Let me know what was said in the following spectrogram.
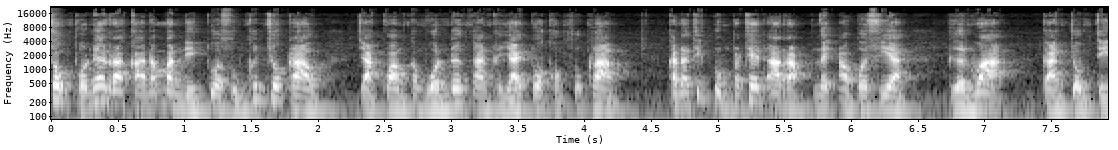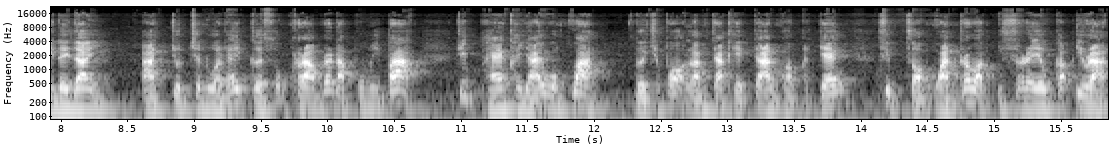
ส่งผลให้ราคาน้ำมันดิบตัวสูงขึ้นชั่วคราว จากความกังวลเรื่องการขยายตัวของสงคราม ขณะที่กลุ่มประเทศอาหรับในอัลเปอร์เซีย เตือนว่าการโจมตีใด ๆ อาจจุดชนวนให้เกิดสงครามระดับภูมิภาค ที่แผ่ขยายวงกว้าง โดยเฉพาะหลังจากเหตุการณ์ความขัดแย้ง 12 วันระหว่างอิสราเอลกับอิหร่าน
